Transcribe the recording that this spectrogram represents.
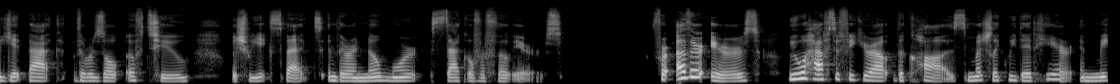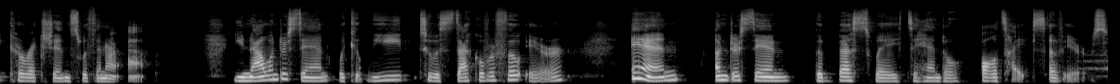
we get back the result of 2, which we expect, and there are no more Stack Overflow errors. For other errors, we will have to figure out the cause, much like we did here, and make corrections within our app. You now understand what could lead to a Stack Overflow error and understand the best way to handle all types of errors.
